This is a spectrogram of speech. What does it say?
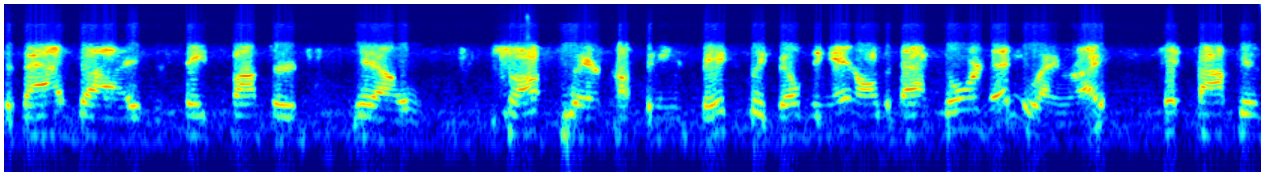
the bad guys, the state sponsored, you know, software companies basically building in all the back doors anyway, right? TikTok is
